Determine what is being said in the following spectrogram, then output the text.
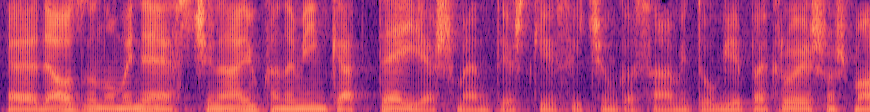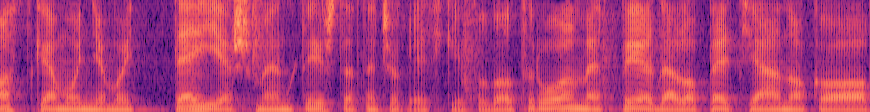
De azt gondolom, hogy ne ezt csináljuk, hanem inkább teljes mentést készítsünk a számítógépekről, és most már azt kell mondjam, hogy teljes mentést, tehát ne csak egy-két adatról, mert például a Petyának a,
